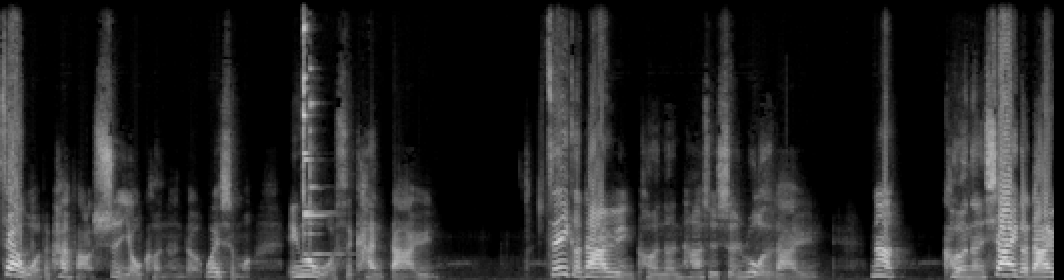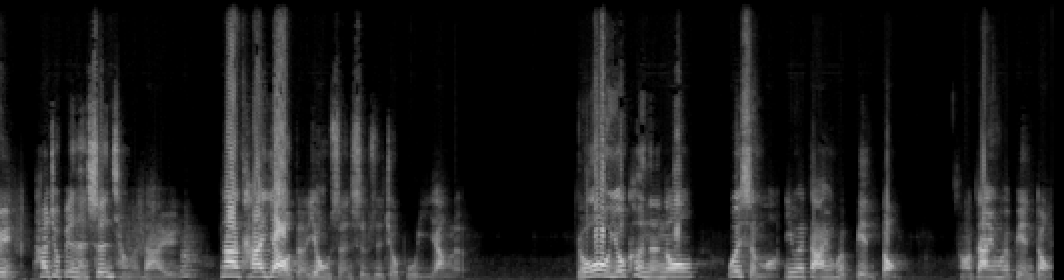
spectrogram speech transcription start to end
在我的看法是有可能的，为什么？因为我是看大运，这个大运可能它是身弱的大运，那可能下一个大运它就变成身强的大运，那他要的用神是不是就不一样了？有有可能哦，为什么？因为大运会变动，好，大运会变动，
